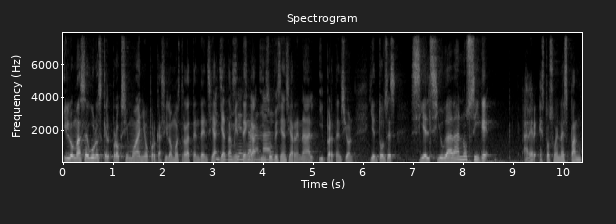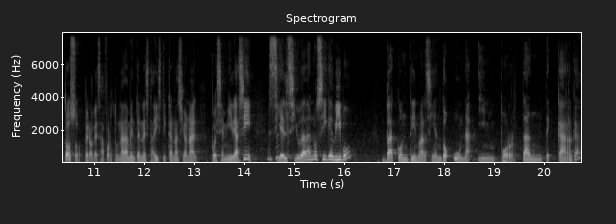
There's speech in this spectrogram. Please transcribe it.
Y lo más seguro es que el próximo año, porque así lo muestra la tendencia, ya también tenga insuficiencia renal, hipertensión. Y entonces si el ciudadano sigue, a ver, esto suena espantoso, pero desafortunadamente en la estadística nacional, pues se mide así. Si el ciudadano sigue vivo, va a continuar siendo una importante carga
